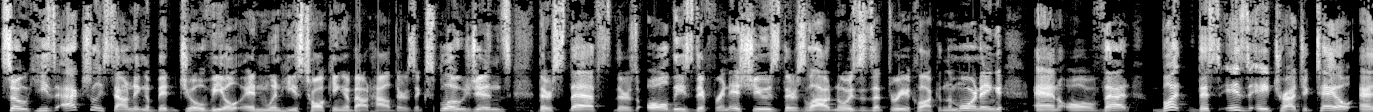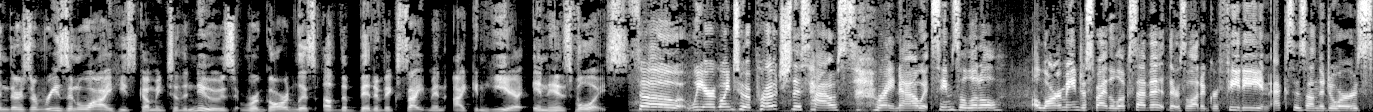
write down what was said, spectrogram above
So he's actually sounding a bit jovial in when he's talking about how there's explosions, there's thefts, there's all these different issues, there's loud noises at 3 o'clock in the morning, and all of that. But this is a tragic tale, and there's a reason why he's coming to the news, regardless of the bit of excitement I can hear in his voice. So, we are going to approach this house right now. It seems a little alarming just by the looks of it. There's a lot of graffiti and X's on the doors.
